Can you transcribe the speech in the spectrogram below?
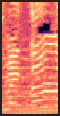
Let's make the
